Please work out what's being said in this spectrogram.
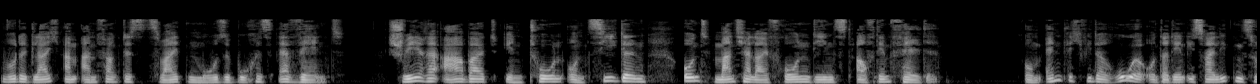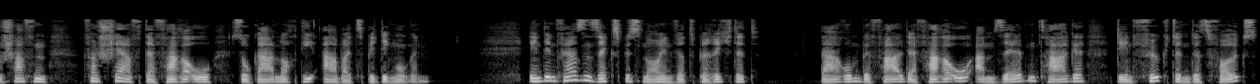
wurde gleich am Anfang des zweiten Mosebuches erwähnt. Schwere Arbeit in Ton und Ziegeln und mancherlei Frondienst auf dem Felde. Um endlich wieder Ruhe unter den Israeliten zu schaffen, verschärft der Pharao sogar noch die Arbeitsbedingungen. In den Versen sechs bis neun wird berichtet, Darum befahl der Pharao am selben Tage den Vögten des Volks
